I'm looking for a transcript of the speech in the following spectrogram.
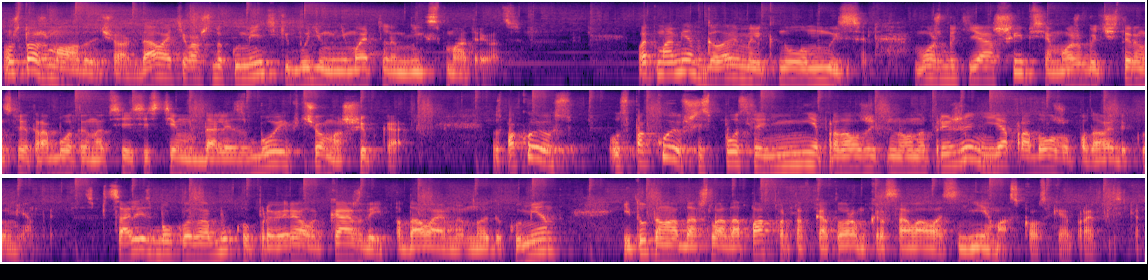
ну что же, молодой человек, давайте ваши документики, будем внимательно в них всматриваться. В этот момент в голове мелькнула мысль. Может быть, я ошибся, может быть, 14 лет работы над всей системой дали сбой. В чем ошибка? Успокоившись, успокоившись после непродолжительного напряжения, я продолжил подавать документы. Специалист букву за букву проверял каждый подаваемый мной документ, и тут она дошла до паспорта, в котором красовалась не московская прописка.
